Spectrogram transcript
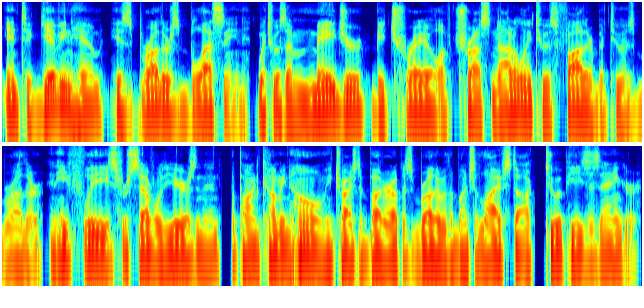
into giving him his brother's blessing, which was a major betrayal of trust, not only to his father, but to his brother. And he flees for several years, and then upon coming home, he tries to butter up his brother with a bunch of livestock to appease his anger.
